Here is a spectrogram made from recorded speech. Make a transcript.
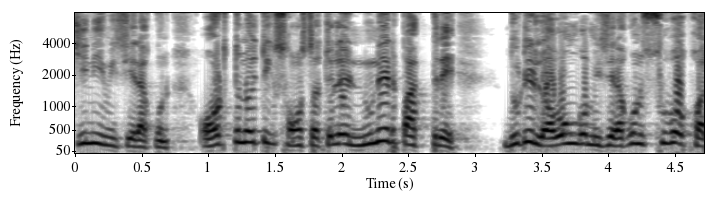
চিনি মিশিয়ে রাখুন। অর্থনৈতিক সমস্যা চলে নুনের পাত্রে দুটি লবঙ্গ মিশিয়ে রাখুন। শুভ ফল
